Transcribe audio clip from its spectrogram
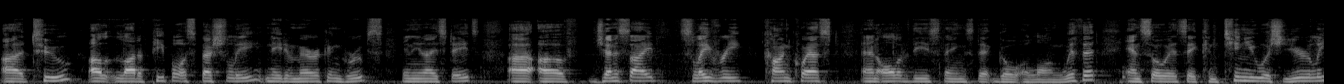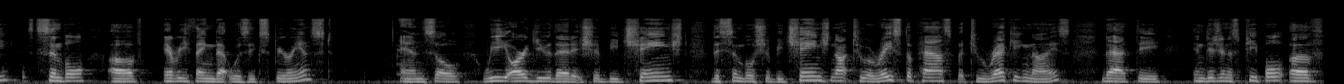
uh, to a lot of people, especially Native American groups in the United States, uh, of genocide, slavery, conquest, and all of these things that go along with it. And so it's a continuous yearly symbol of everything that was experienced. And so we argue that it should be changed. The symbol should be changed not to erase the past, but to recognize that the indigenous people of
